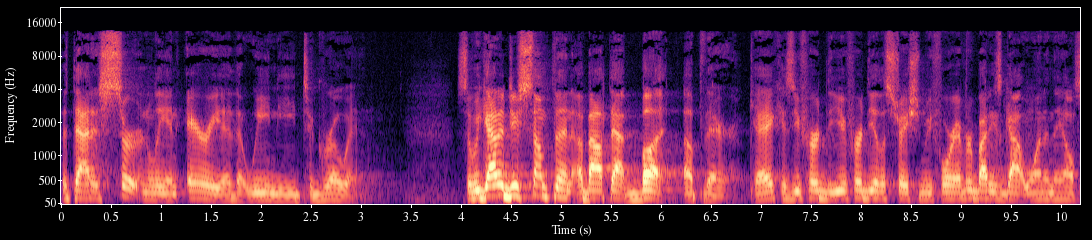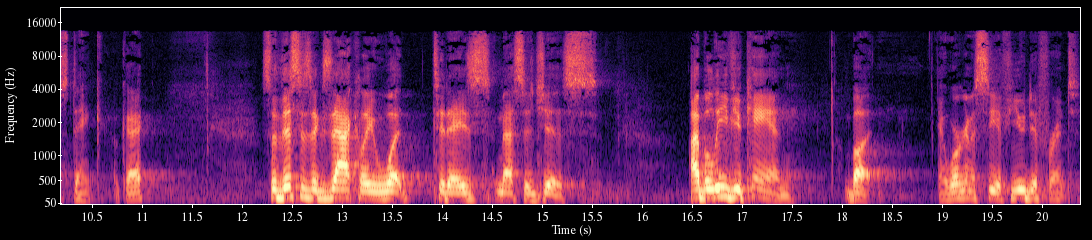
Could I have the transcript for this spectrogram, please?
that that is certainly an area that we need to grow in. So we got to do something about that butt up there, okay? Because you've heard, you've heard the illustration before. Everybody's got one and they all stink, okay? So this is exactly what today's message is. I believe you can, but. And we're going to see a few different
